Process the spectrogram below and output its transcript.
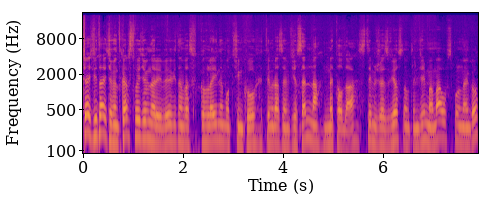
Cześć, witajcie, wędkarstwo jedziemy na ryby. Witam Was w kolejnym odcinku, tym razem wiosenna metoda, z tym, że z wiosną ten dzień ma mało wspólnego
